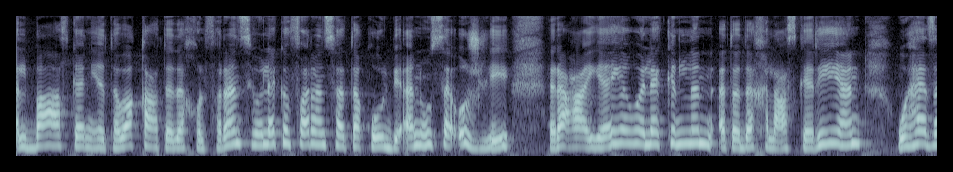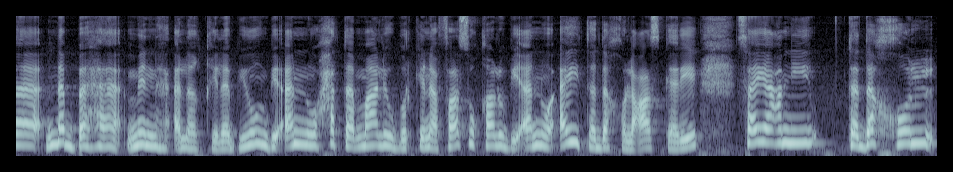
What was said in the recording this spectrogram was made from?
البعض كان يتوقع تدخل فرنسي ولكن فرنسا تقول بأنه سأجلي رعاياي ولكن لن أتدخل عسكريا. وهذا نبه منه الانقلابيون بأنه حتى مالي وبوركينا فاسو قالوا بأنه أي تدخل عسكري سيعني تدخل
